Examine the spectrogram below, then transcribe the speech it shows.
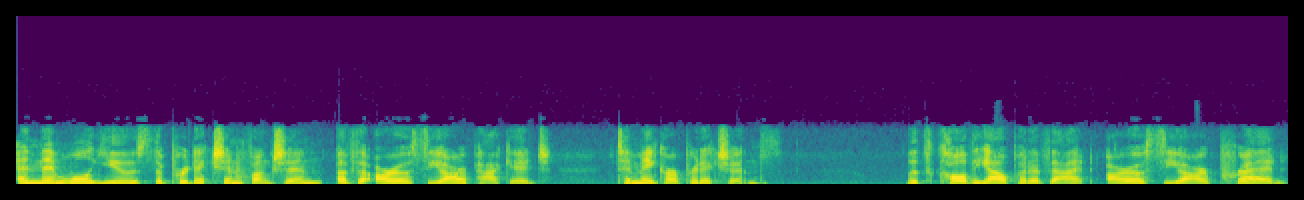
and then we'll use the prediction function of the ROCR package to make our predictions. Let's call the output of that ROCR pred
